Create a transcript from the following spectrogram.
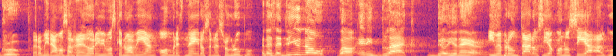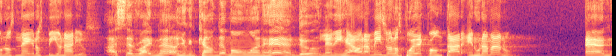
group. Pero miramos alrededor y vimos que no habían hombres negros en nuestro grupo. And they said, do you know, well, any black billionaires? Y me preguntaron si yo conocía algunos negros billonarios. I said, right now, you can count them on one hand, dude. Le dije, ahora mismo los puede contar en una mano. And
